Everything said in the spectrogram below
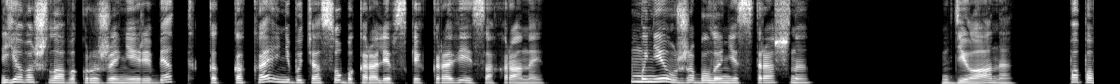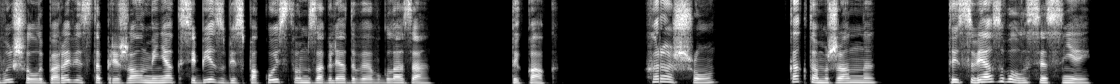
Я вошла в окружение ребят, как какая-нибудь особа королевских кровей с охраной. Мне уже было не страшно. «Диана!» Папа вышел и порывисто прижал меня к себе с беспокойством, заглядывая в глаза. «Ты как?» «Хорошо. Как там Жанна? Ты связывался с ней?»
